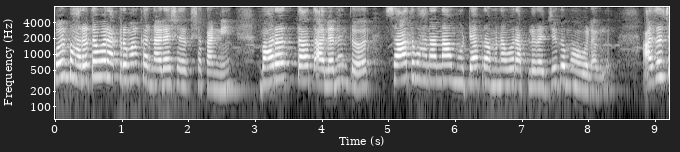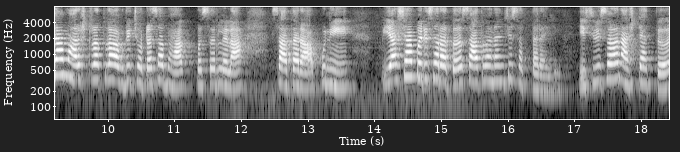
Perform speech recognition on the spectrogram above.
पण भारतावर आक्रमण करणाऱ्या शकांनी भारतात आल्यानंतर सात वाहनांना मोठ्या प्रमाणावर आपलं राज्य गमावावं लागलं. आजच्या महाराष्ट्रातला अगदी छोटासा भाग पसरलेला सातारा पुणे याशा परिसरातच सातवाहनांची सत्ता राहिली. इसवी सन अष्ट्याहत्तर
